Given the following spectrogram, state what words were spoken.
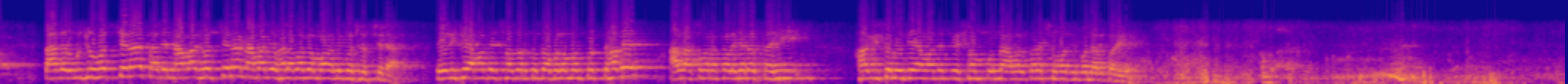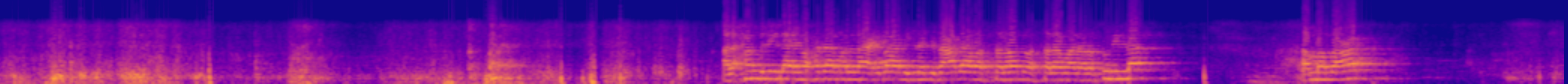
তাদের উজু হচ্ছে না, তাদের নামাজ হচ্ছে না, নামাজে ভালোভাবে মনোনিবেশ হচ্ছে না। তো এই বিষয়ে আমাদের সতর্কতা অবলম্বন করতে হবে। আল্লাহ তালা যেন সাহি হাবিস অনুযায়ী আমাদেরকে সম্পূর্ণ আমল করে সমাজ প্রদান করে। আলহামদুলিল্লাহ ওয়াহদা আল্লাহ ইবাদিল্লাহি তাআলা ওয়া সালাতু ওয়া সালামু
